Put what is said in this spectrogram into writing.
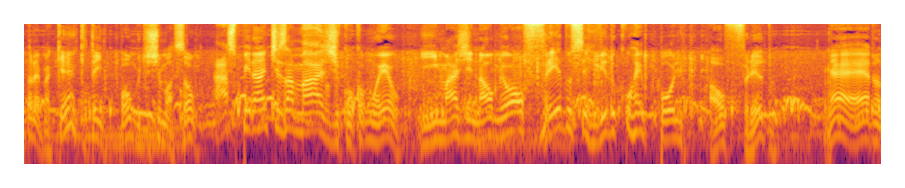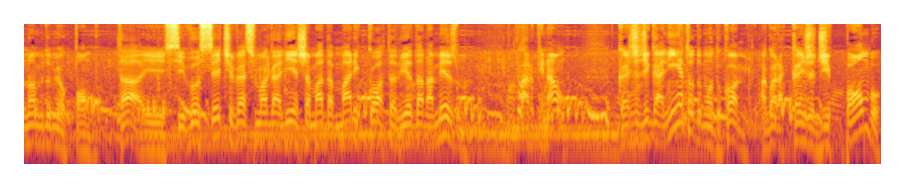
Peraí, mas quem é que tem pombo de estimação? Aspirantes a mágico como eu. E imaginar o meu Alfredo servido com repolho. Alfredo? É, era o nome do meu pombo. Tá, e se você tivesse uma galinha chamada maricota, ia dar na mesma? Claro que não. Canja de galinha todo mundo come. Agora, canja de pombo?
